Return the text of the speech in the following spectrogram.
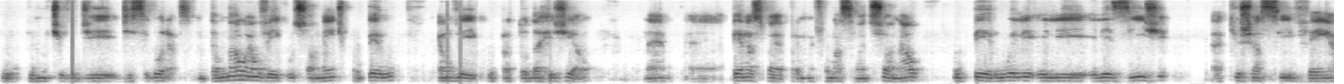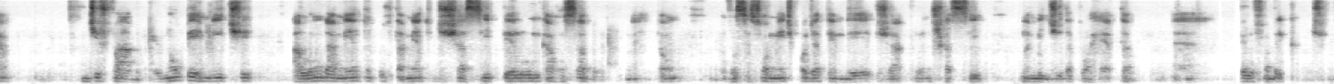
por, por motivo de, de segurança. Então não é um veículo somente para o Peru, é um veículo para toda a região. Né, é, apenas para uma informação adicional, o Peru ele, ele, ele exige uh, que o chassi venha de fábrica, não permite alongamento, encurtamento de chassi pelo encarroçador. Né? Então, você somente pode atender já com o chassi na medida correta é, pelo fabricante.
